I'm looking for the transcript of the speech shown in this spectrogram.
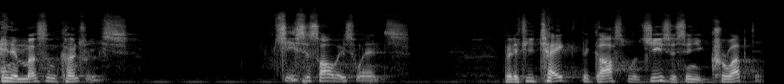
and in Muslim countries, Jesus always wins. But if you take the gospel of Jesus and you corrupt it,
